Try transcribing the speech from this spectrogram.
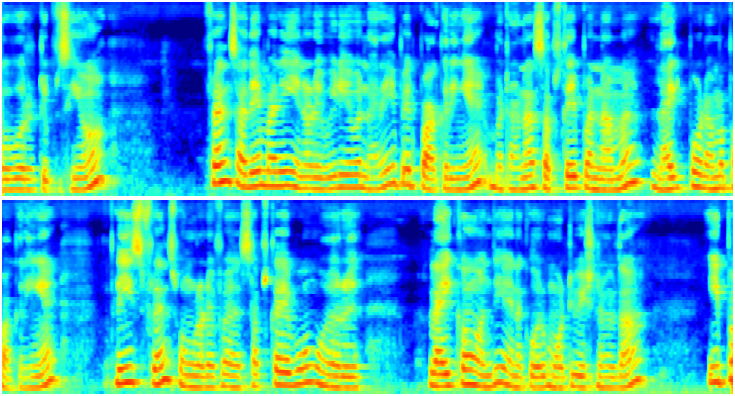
ஒவ்வொரு டிப்ஸையும் ஃப்ரெண்ட்ஸ் அதே மாதிரி என்னோடய வீடியோவை நிறைய பேர் பார்க்குறீங்க பட் ஆனால் சப்ஸ்கிரைப் பண்ணாமல் லைக் போடாமல் பார்க்குறீங்க ப்ளீஸ் ஃப்ரெண்ட்ஸ் உங்களோட சப்ஸ்கிரைபும் ஒரு லைக்கும் வந்து எனக்கு ஒரு மோட்டிவேஷ்னல் தான். இப்போ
